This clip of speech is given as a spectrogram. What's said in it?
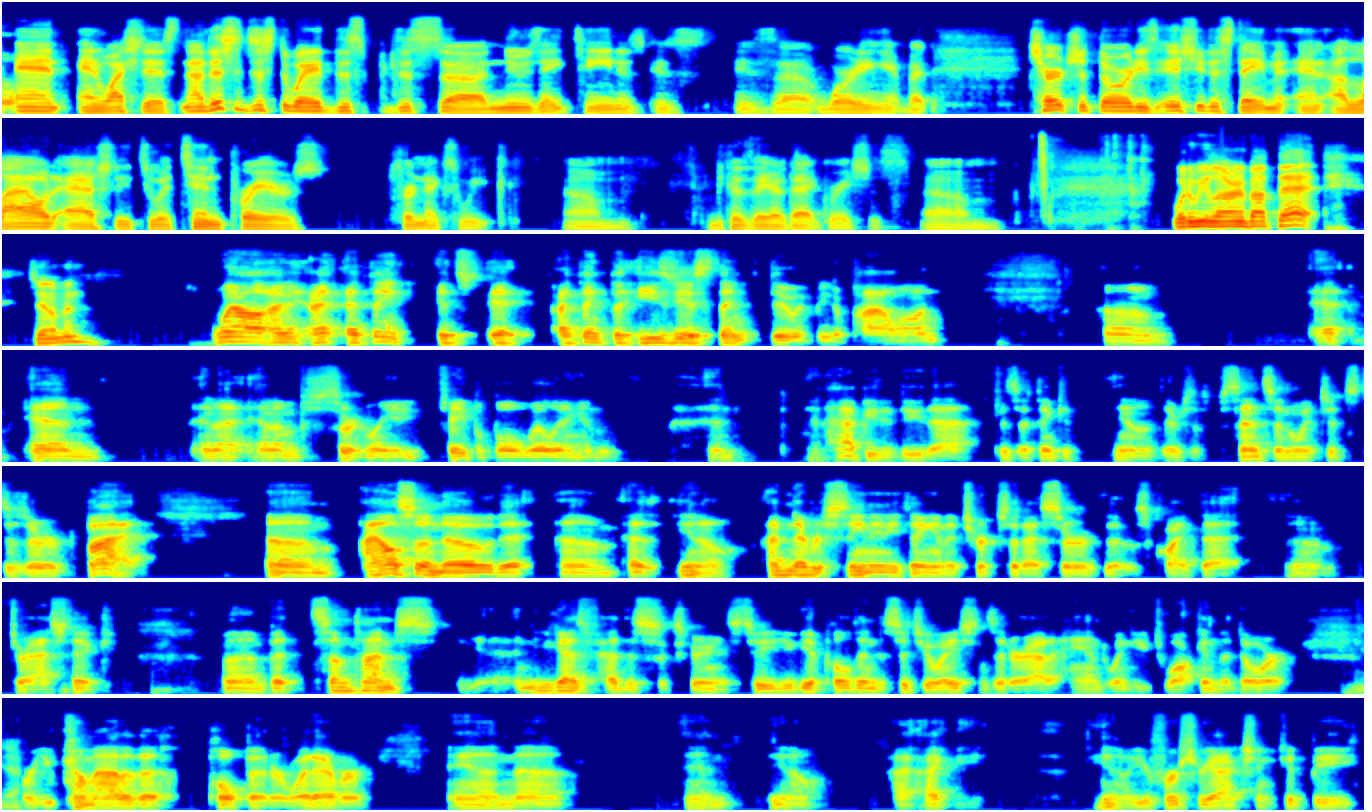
And and watch this. Now this is just the way this this uh, news 18 is is is uh, wording it but church authorities issued a statement and allowed ashley to attend prayers for next week um, because they are that gracious. Um, what do we learn about that gentlemen? Well i mean i, I think it's it i think the easiest thing to do would be to pile on. Um, and, and and I and I'm certainly capable, willing, and and and happy to do that because I think it, you know there's a sense in which it's deserved. But um, I also know that um, as, you know I've never seen anything in a church that I served that was quite that um, drastic. Uh, but sometimes, and you guys have had this experience too, you get pulled into situations that are out of hand when you walk in the door, yeah. or you come out of the pulpit or whatever, and uh, and you know I, I, you know, your first reaction could be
